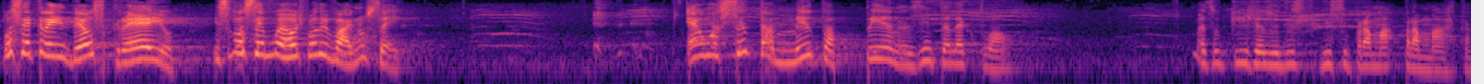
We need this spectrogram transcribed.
Você crê em Deus? Creio. E se você morrer hoje, para onde vai? Não sei. É um assentamento apenas intelectual. Mas o que Jesus disse, disse para Marta?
